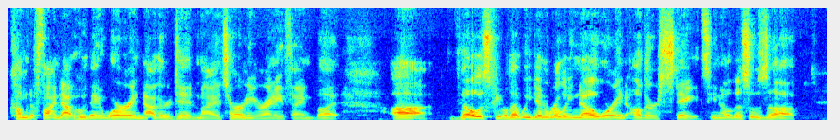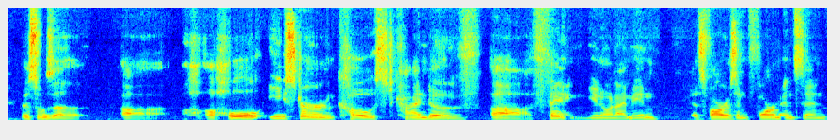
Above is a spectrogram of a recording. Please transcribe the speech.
come to find out who they were, and neither did my attorney or anything. But uh, those people that we didn't really know were in other states. You know, this was a this was a a, a whole eastern coast kind of uh, thing. You know what I mean? As far as informants and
